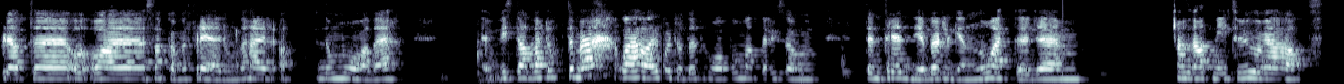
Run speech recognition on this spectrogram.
Fordi at, uh, og, og jeg snakka med flere om det her, at nå må det hvis det hadde vært opp til meg, og jeg har fortsatt et håp om at det liksom, den tredje bølgen nå etter um, at Vi har hatt metoo og vi har hatt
